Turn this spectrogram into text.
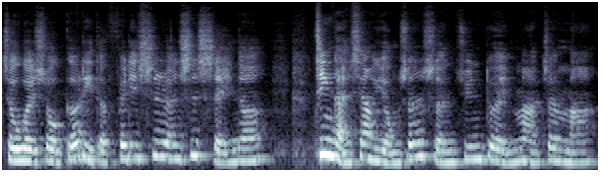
这位受割礼的菲利斯人是谁呢？竟敢向永生神军队骂阵吗？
